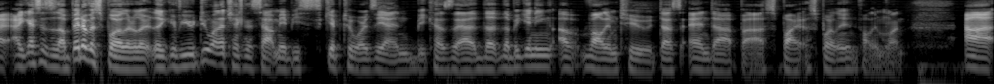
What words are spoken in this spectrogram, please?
I guess this is a bit of a spoiler alert. Like, if you do want to check this out, maybe skip towards the end because uh, the the beginning of Volume Two does end up uh, spoil- spoiling Volume One. Uh,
